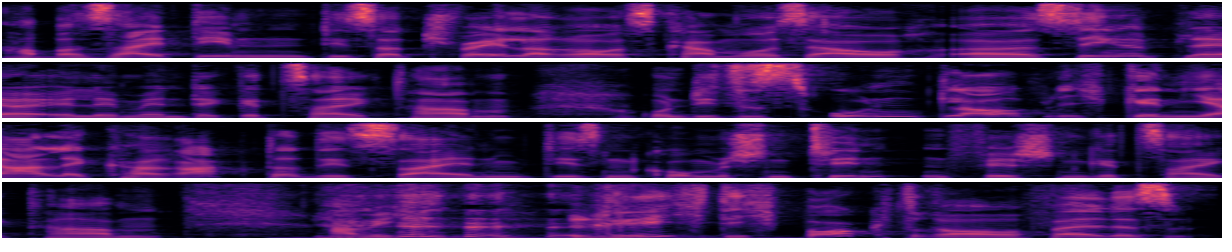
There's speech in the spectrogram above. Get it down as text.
Aber seitdem dieser Trailer rauskam, wo sie auch äh, Singleplayer-Elemente gezeigt haben und dieses unglaublich geniale Charakterdesign mit diesen komischen Tintenfischen gezeigt haben, habe ich richtig Bock drauf, weil das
